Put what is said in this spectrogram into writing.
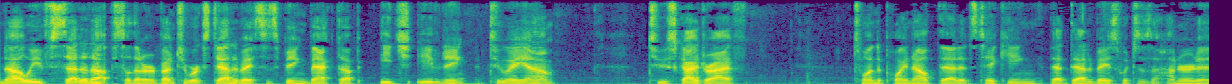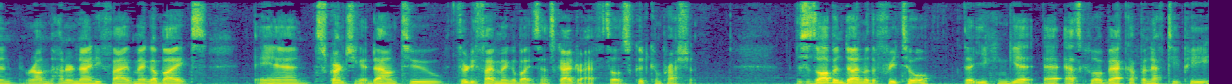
now we've set it up so that our AdventureWorks database is being backed up each evening at 2 a.m. to SkyDrive. Just wanted to point out that it's taking that database which is 100 and around 195 megabytes and scrunching it down to 35 megabytes on SkyDrive so it's good compression. This has all been done with a free tool that you can get at SQL Backup and FTP.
